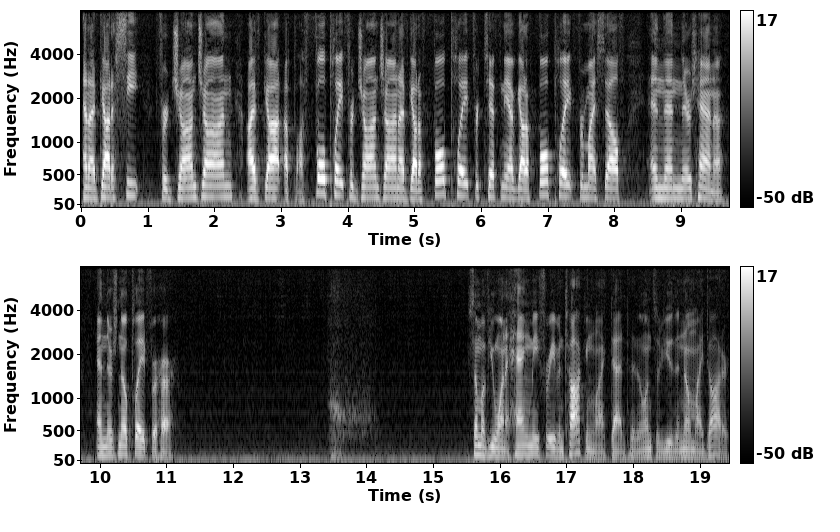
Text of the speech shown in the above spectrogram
and I've got a seat for John John. I've got a, a, full plate for John John. I've got a full plate for Tiffany. I've got a full plate for myself. And then there's Hannah, and there's no plate for her. Some of you want to hang me for even talking like that to the ones of you that know my daughter.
